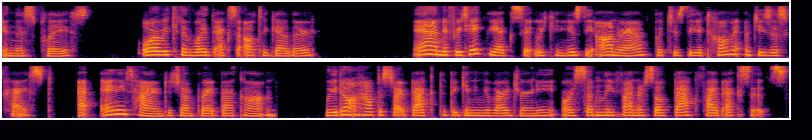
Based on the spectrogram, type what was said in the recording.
in this place. Or we can avoid the exit altogether. And if we take the exit, we can use the on ramp, which is the atonement of Jesus Christ, at any time to jump right back on. We don't have to start back at the beginning of our journey or suddenly find ourselves back five exits.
